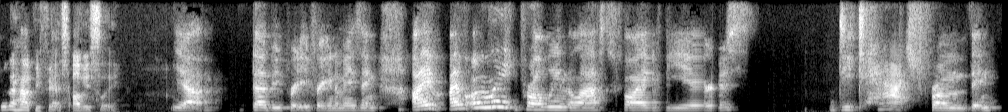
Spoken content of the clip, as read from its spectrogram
with a happy face, obviously. Yeah, that'd be pretty freaking amazing. I've I've only probably in the last five years detached from the en-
